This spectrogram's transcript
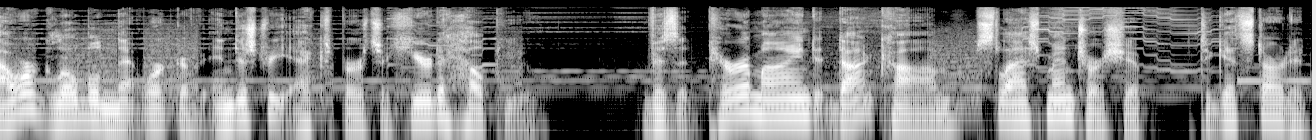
Our global network of industry experts are here to help you. Visit pyramind.com slash mentorship to get started.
